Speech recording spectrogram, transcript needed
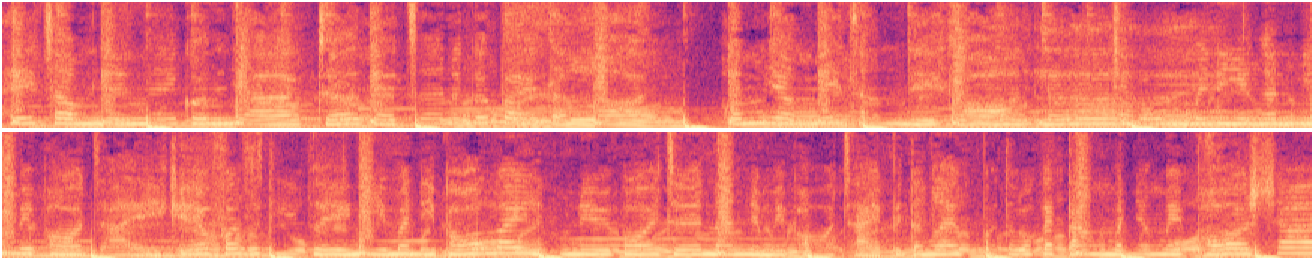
ให้ทำยังไงคนอยากเจอแต่เธอนั้นก็ไปตลอด ผมยังไม่ทันได้กอดเลยที่บอกว่าไม่ดีอย่างนั้นนี่ไม่พอใจ แค่อยากฟังสักทีเพลงนี้มันดีพอไหมหรือพรุ่งนี้ไม่พอเจอนั้นยังไม่พอใจเป็นตั้งแรกเปิดตัวกระตังมันยังไม่พอใช้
